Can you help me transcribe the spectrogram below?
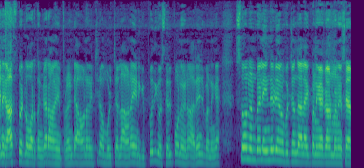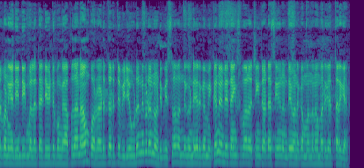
எனக்கு ஹாஸ்பிட்டலில் ஒருத்தங்க அவன் ஃப்ரெண்டு அவனை வச்சு நான் முடிச்சிடலாம். ஆனால் எனக்கு இப்போதைக்கு ஒரு செல்ஃபோன் வேணும். அரேஞ்ச் பண்ணுங்க. ஸோ நண்பர்களே இந்த வீடியோ பிடிச்சிருந்தா லைக் பண்ணுங்க கமெண்ட் பண்ணுங்க ஷேர் பண்ணுங்க. டிண்டிங் மேலே தட்டி விட்டு போங்க. அப்போ தான் நான் போகிற அடுத்தடுத்த வீடியோ உடனுக்குடன் நோட்டிஃபிகேஷன் வந்து கொண்டே இருக்கேன் மிக்க நன்றி. தேங்க்ஸ் ஃபார் வாட்சிங் டாடா சிவ் நன்றி வணக்கம். வந்த நம்பருக்கு தருகேன்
